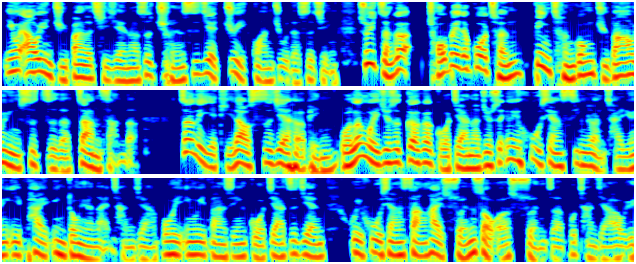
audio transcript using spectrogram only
因为奥运举办的期间呢，是全世界最关注的事情，所以整个筹备的过程并成功举办奥运是值得赞赏的。这里也提到世界和平，我认为就是各个国家呢，就是因为互相信任才愿意派运动员来参加，不会因为担心国家之间会互相伤害选手而选择不参加奥运。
